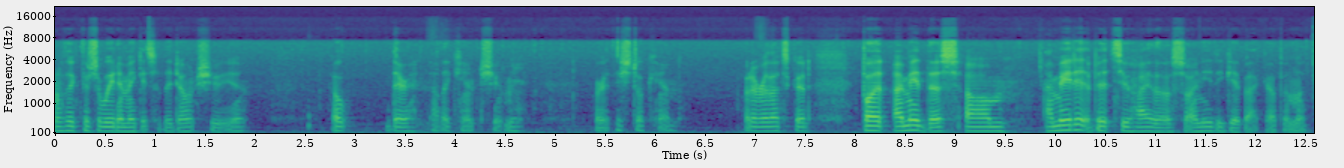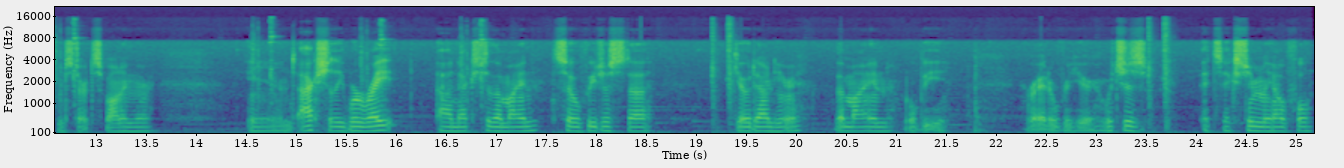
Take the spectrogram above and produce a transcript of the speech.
don't think there's a way to make it so they don't shoot you. Oh, there. Now they can't shoot me. Or they still can. Whatever, that's good. But I made this. Um, I made it a bit too high though, so I need to get back up and let them start spawning more. And actually, we're right uh, next to the mine. So if we just uh, go down here, the mine will be right over here, which is it's extremely helpful.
